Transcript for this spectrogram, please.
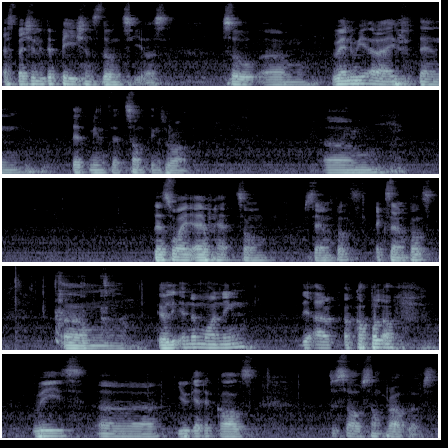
Especially the patients don't see us. So um, when we arrive, then that means that something's wrong. Um, that's why I've had some samples, examples. Um, early in the morning, there are a couple of ways uh, you get the calls to solve some problems.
